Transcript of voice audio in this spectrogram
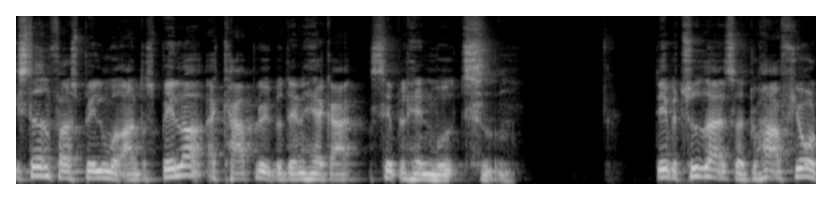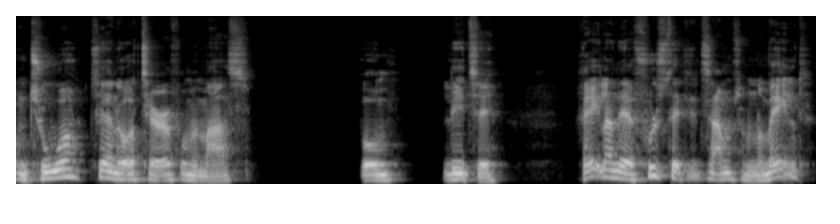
I stedet for at spille mod andre spillere, er kapløbet den her gang simpelthen mod tiden. Det betyder altså, at du har 14 ture til at nå at terraforme Mars. Bum, lige til. Reglerne er fuldstændig det samme som normalt.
